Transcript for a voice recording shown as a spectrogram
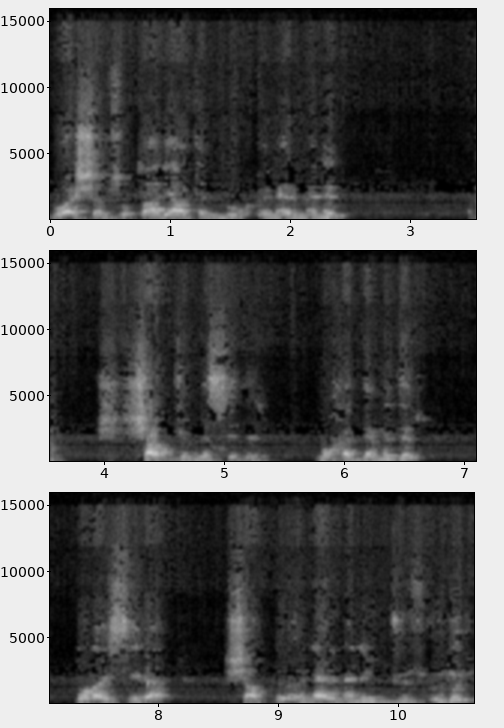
Bu şemsu tâliaten bu önermenin şart cümlesidir. Mukaddemidir. Dolayısıyla şartlı önermenin cüz'üdür.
